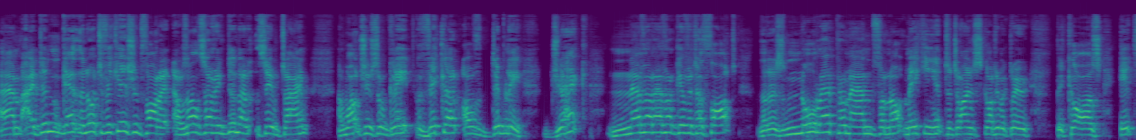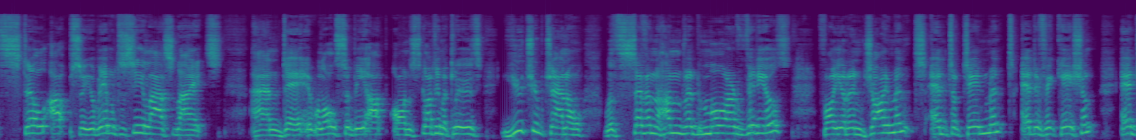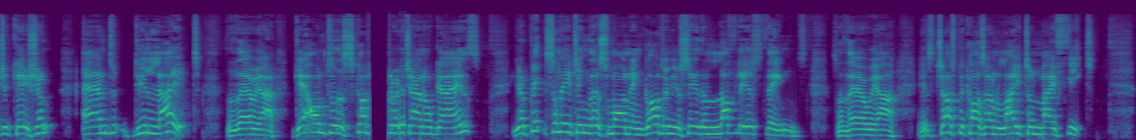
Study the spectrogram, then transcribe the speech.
Um, I didn't get the notification for it. I was also having dinner at the same time and watching some great Vicar of Dibley. Jack, never ever give it a thought. There is no reprimand for not making it to join Scottie McClue because it's still up. So you'll be able to see last night's and uh, it will also be up on Scottie McClue's YouTube channel with 700 more videos for your enjoyment, entertainment, edification, education, and delight. So there we are. Get on to the Scotty channel, guys. You're pixelating this morning, God, and you say the loveliest things. So there we are. It's just because I'm light on my feet.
